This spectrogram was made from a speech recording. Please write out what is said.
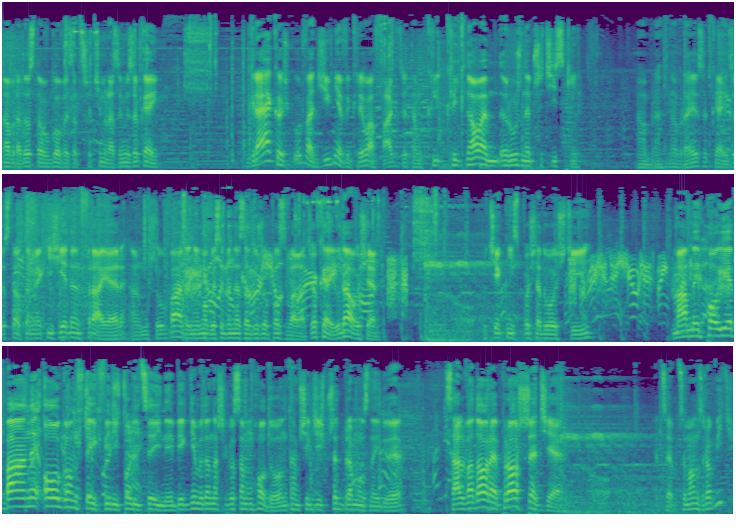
Dobra, dostał w głowę za trzecim razem, jest okej. Gra jakoś kurwa dziwnie wykryła fakt, że tam kli kliknąłem różne przyciski. Dobra, dobra, jest okej. Został tam jakiś jeden frajer, ale muszę uważać, nie mogę sobie na za dużo pozwalać. Okej, udało się. Ucieknij z posiadłości. Mamy pojebany ogon w tej chwili policyjny. Biegniemy do naszego samochodu. On tam się gdzieś przed bramą znajduje. Salvadore, proszę cię. Co, co mam zrobić?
